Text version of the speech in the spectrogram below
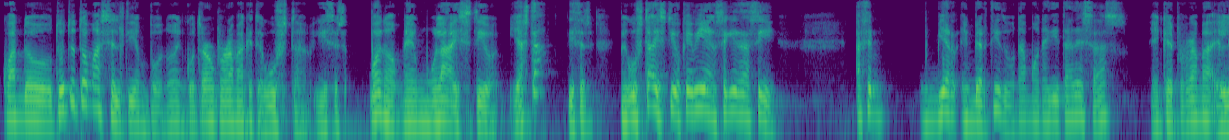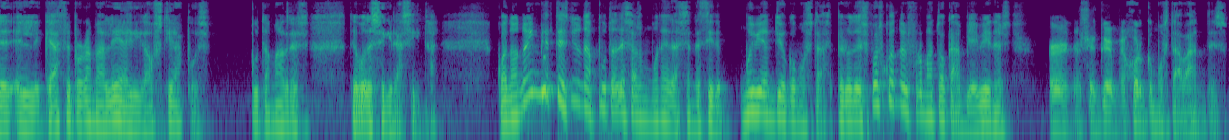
Cuando tú te tomas el tiempo, ¿no? Encontrar un programa que te gusta y dices, bueno, me emuláis, tío, y ya está. Dices, me gustáis, tío, qué bien, seguid así. Hacen invertido una monedita de esas en que el programa, el, el que hace el programa lea y diga, hostia, pues puta madre, debo de seguir así. Tal. Cuando no inviertes ni una puta de esas monedas en decir, muy bien, tío, ¿cómo estás? Pero después cuando el formato cambia y vienes, eh, no sé qué, mejor como estaba antes.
